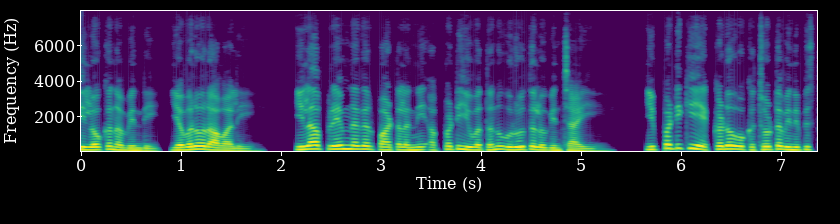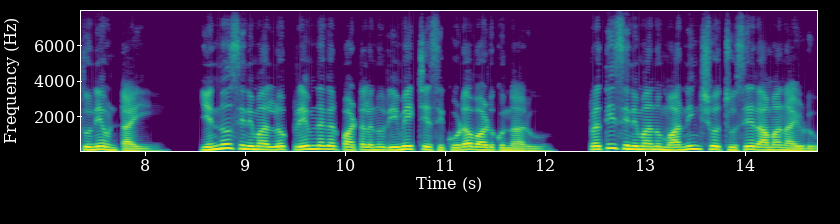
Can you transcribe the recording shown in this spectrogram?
ఈ లోక నవ్వింది ఎవరో రావాలి? ఇలా ప్రేమ్ నగర్ పాటలన్నీ అప్పటి యువతను ఉరూతలొగించాయి. ఇప్పటికీ ఎక్కడో ఒకచోట వినిపిస్తూనే ఉంటాయి. ఎన్నో సినిమాల్లో ప్రేమ్ నగర్ పాటలను రీమేక్ చేసి కూడా వాడుకున్నారు. ప్రతి సినిమాను మార్నింగ్ షో చూసే రామానాయుడు.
